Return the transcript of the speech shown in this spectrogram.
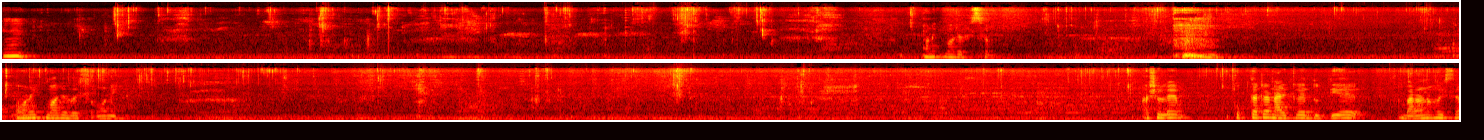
হুম অনেক অনেক মজা হয়েছে, অনেক। আসলে কুপ্তাটা নারকেলের দুধ দিয়ে বানানো হয়েছে।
